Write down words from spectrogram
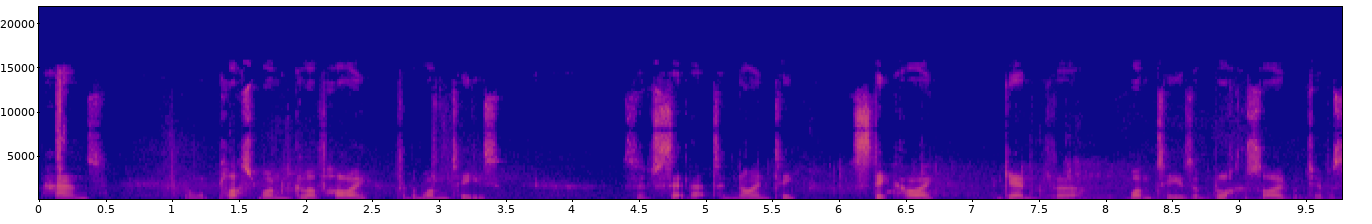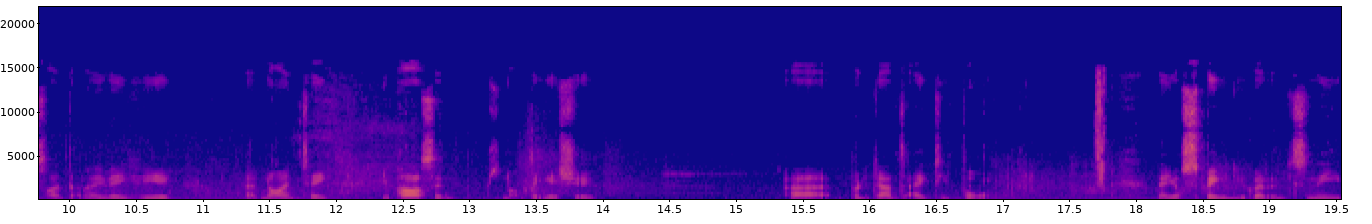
hands. You want plus 1 glove high for the 1Ts. So set that to 90. Stick high, again for one T is a blocker side, whichever side that may be for you, at 90. You're passing, it's not a big issue. Uh, put it down to 84. Now your speed, you're going to need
